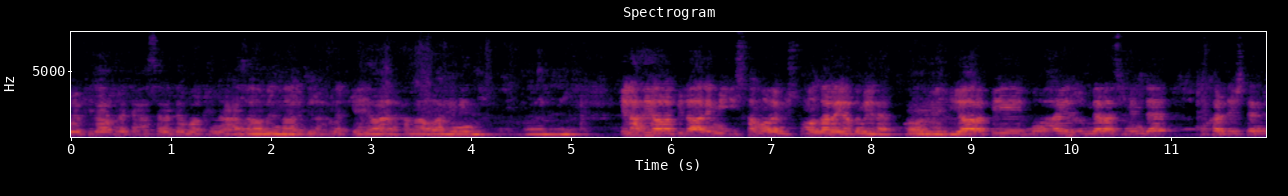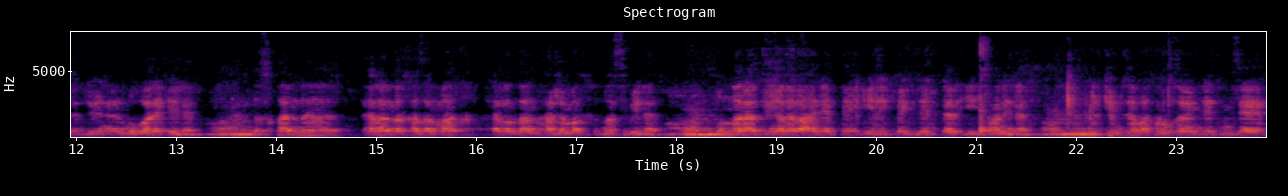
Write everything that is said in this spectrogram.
وفي الآخرة حسنة وقنا عذاب النار برحمتك يا أرحم الراحمين İlahi ya Rabbil Alemin İslam'a ve Müslümanlara yardım eyle. Amin. Ya Rabbi bu hayır merasiminde bu kardeşlerimizin düğününü mübarek eyle. Rızıklarını helalden kazanmak, helalden harcamak nasip eyle. Bunlara dünyada ve ahirette iyilik ve güzellikler ihsan eyle. Ülkemize, vatanımıza ve milletimize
